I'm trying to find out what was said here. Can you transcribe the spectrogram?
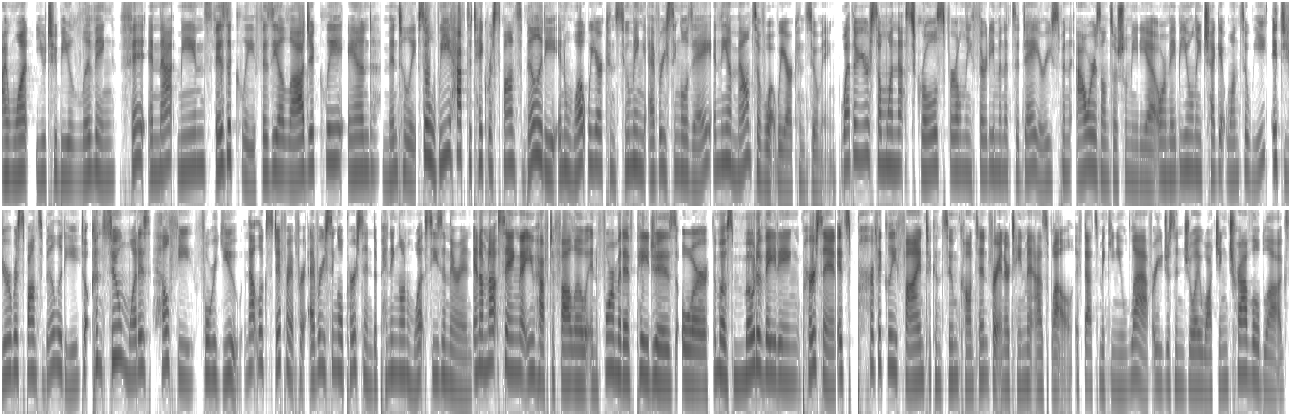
I want you to be living fit. And that means physically, physiologically, and mentally. So we have to take responsibility in what we are consuming every single day and the amounts of what we are consuming. Whether you're someone that scrolls for only 30 minutes a day, or you spend hours on social media, or maybe you only check it once a week, it's your responsibility to consume what is healthy for you. And that looks different for every single person depending on what season they're in. And I'm not saying that you have to follow informative pages or the most motivating person, it's perfectly fine to consume content for entertainment as well. If that's making you laugh or you just enjoy watching travel blogs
